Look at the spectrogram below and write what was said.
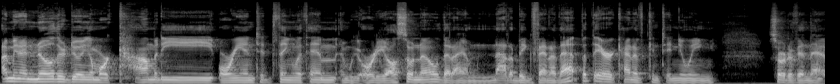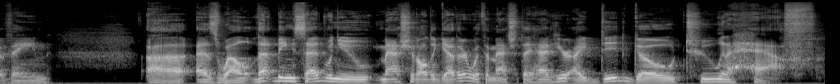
I mean, I know they're doing a more comedy oriented thing with him, and we already also know that I am not a big fan of that, but they are kind of continuing sort of in that vein uh, as well. That being said, when you mash it all together with the match that they had here, I did go two and a half.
